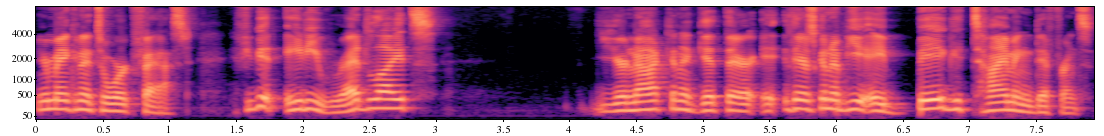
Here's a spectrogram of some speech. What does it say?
you're making it to work fast. If you get 80 red lights, you're not going to get there. there's going to be a big timing difference.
